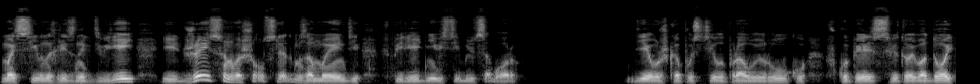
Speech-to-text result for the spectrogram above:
массивных резных дверей, и Джейсон вошел следом за Мэнди в передний вестибюль собора. Девушка опустила правую руку в купель с святой водой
